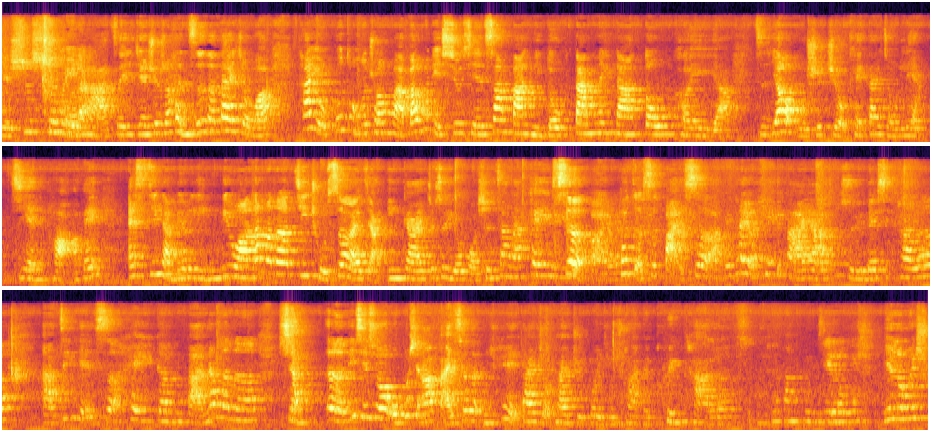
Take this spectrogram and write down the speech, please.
也是适合的哈，这一件，所以说很值得带走啊。它有不同的穿法，包括你休闲上班，你都单内搭都可以呀。只要五十九可以带走两件哈，OK，S D W 零六啊，那么呢，基础色来讲，应该就是有我身上的黑色或者是白色，OK，它有黑白啊，就属于 basic color 啊，经典色黑跟白。那么呢，想呃那些说我不想要白色的，你就可以带走它主播已经穿的 cream color，是放 yellowish yellowish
